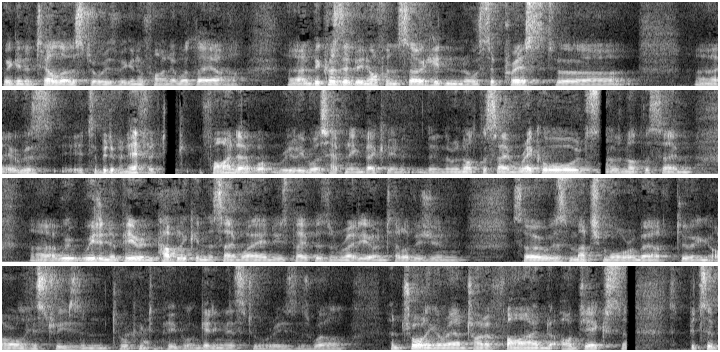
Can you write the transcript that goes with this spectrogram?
we're going to tell those stories, we're going to find out what they are. Uh, and because they've been often so hidden or suppressed, uh, uh, it was it's a bit of an effort to find out what really was happening back in then there were not the same records there was not the same uh, we, we didn't appear in public in the same way in newspapers and radio and television so it was much more about doing oral histories and talking to people and getting their stories as well and trawling around trying to find objects bits of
